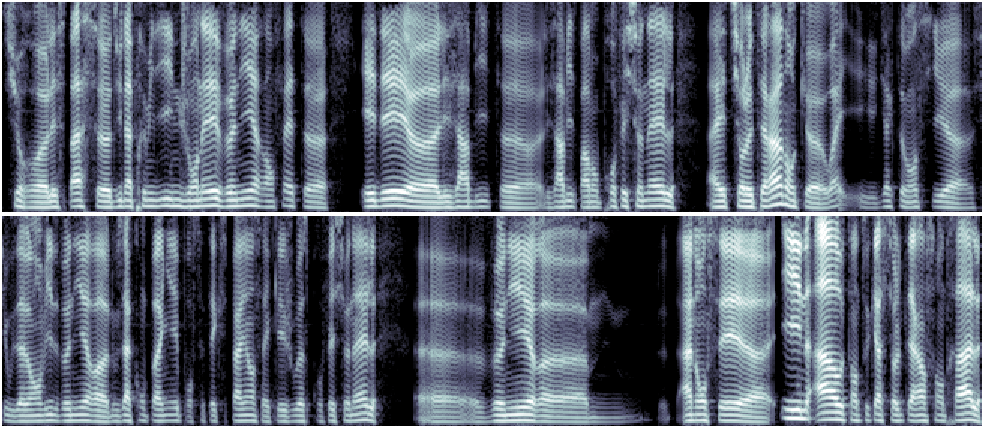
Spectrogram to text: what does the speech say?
sur l'espace d'une après-midi, une journée, venir en fait aider euh, les arbitres, euh, les arbitres pardon, professionnels à être sur le terrain. Donc, euh, ouais, exactement. Si, si vous avez envie de venir nous accompagner pour cette expérience avec les joueuses professionnelles, venir annoncer in, out, en tout cas sur le terrain central,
